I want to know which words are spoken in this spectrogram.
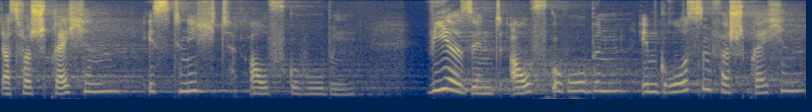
Das Versprechen ist nicht aufgehoben. Wir sind aufgehoben im großen Versprechen,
